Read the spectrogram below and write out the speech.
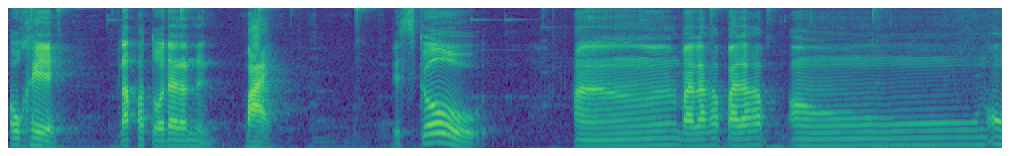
โอเค รับพาตัวได้แล้วหนึ่งไป let's go อ่าไปแล้วครับไปแล้วครับอ๋ออ๋อ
